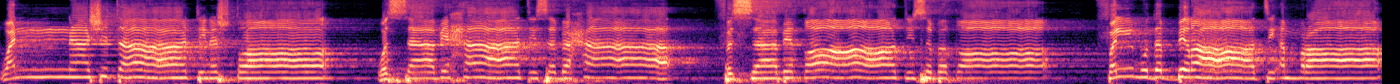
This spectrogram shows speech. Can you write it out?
വന്നാസിആതി نشطا والسابحات سبحا വസ്സാബിഹാതി سبقا فالمدبرات أمرا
